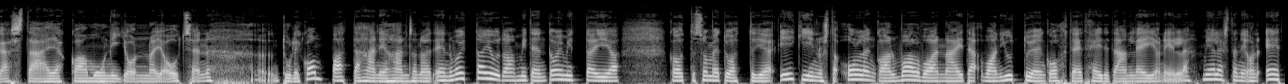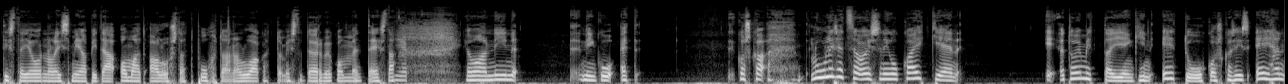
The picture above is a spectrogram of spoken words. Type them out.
podcastaa ja Kamuni Jonna Joutsen äh, tuli komppaa tähän ja hän sanoi, että en voi tajuta, miten toimittajia kautta sometuottajia ei kiinnosta ollenkaan valvoa näitä, vaan juttujen kohteet heitetään leijonille. Mielestäni on eettistä journalismia pitää omat alustat puhtaana luokattomista törkykommenteista. Jep. Ja mä oon niin, niin kuin, että koska luulisin, että se olisi niin kuin kaikkien toimittajienkin etu, koska siis eihän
